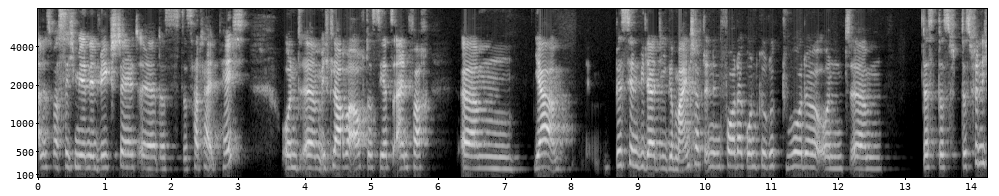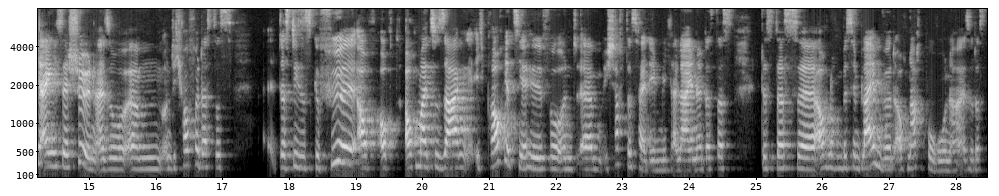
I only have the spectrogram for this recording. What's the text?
alles, was sich mir in den Weg stellt, äh, das, das hat halt Pech. Und ähm, ich glaube auch, dass jetzt einfach ähm, ja, bisschen wieder die Gemeinschaft in den Vordergrund gerückt wurde und ähm, das, das, das finde ich eigentlich sehr schön. Also ähm, und ich hoffe, dass das, dass dieses Gefühl auch auch auch mal zu sagen, ich brauche jetzt hier Hilfe und ähm, ich schaffe das halt eben nicht alleine, dass das dass das äh, auch noch ein bisschen bleiben wird, auch nach Corona. Also dass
